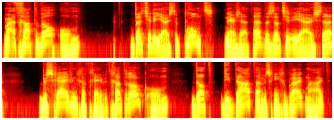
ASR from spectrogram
Maar het gaat er wel om dat je de juiste prompt neerzet. Hè? Dus dat je de juiste beschrijving gaat geven. Het gaat er ook om dat die data misschien gebruik maakt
